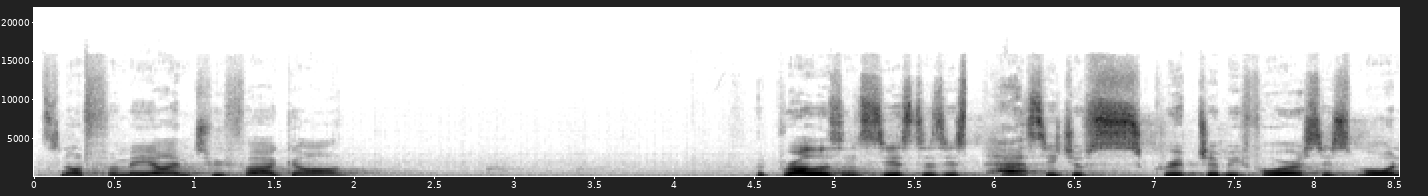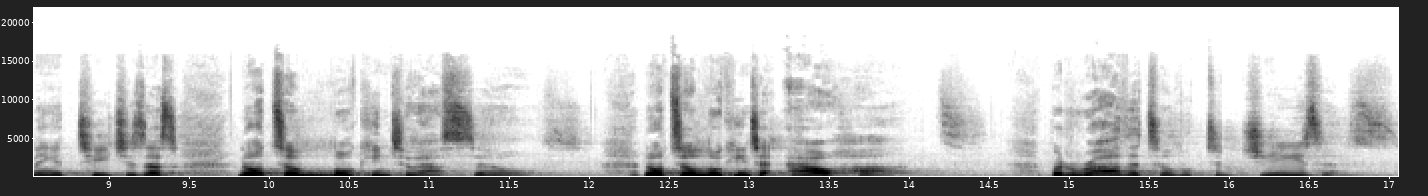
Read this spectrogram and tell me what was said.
it's not for me, I'm too far gone. But, brothers and sisters, this passage of Scripture before us this morning, it teaches us not to look into ourselves, not to look into our hearts, but rather to look to Jesus,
